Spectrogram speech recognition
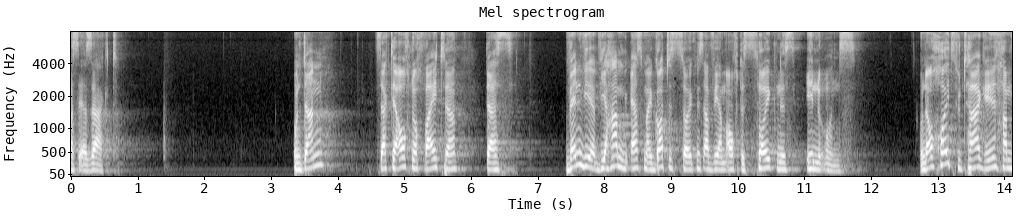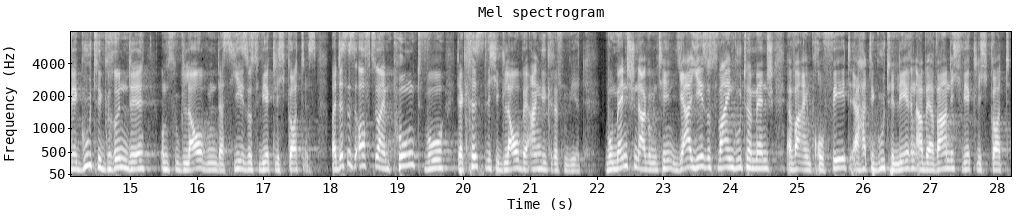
was er sagt? Und dann sagt er auch noch weiter, dass wenn wir, wir haben erstmal Gottes Zeugnis, aber wir haben auch das Zeugnis in uns. Und auch heutzutage haben wir gute Gründe, um zu glauben, dass Jesus wirklich Gott ist. Weil das ist oft so ein Punkt, wo der christliche Glaube angegriffen wird. Wo Menschen argumentieren, ja, Jesus war ein guter Mensch, er war ein Prophet, er hatte gute Lehren, aber er war nicht wirklich Gott.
